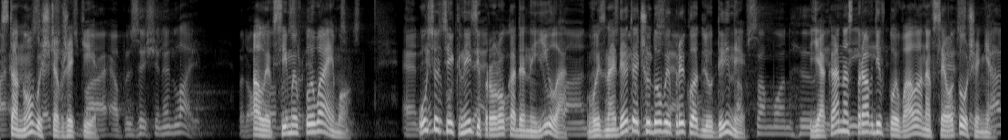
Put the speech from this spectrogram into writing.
становища в житті. Але всі ми впливаємо. Ось у цій книзі пророка Даниїла ви знайдете чудовий приклад людини, яка насправді впливала на все оточення.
